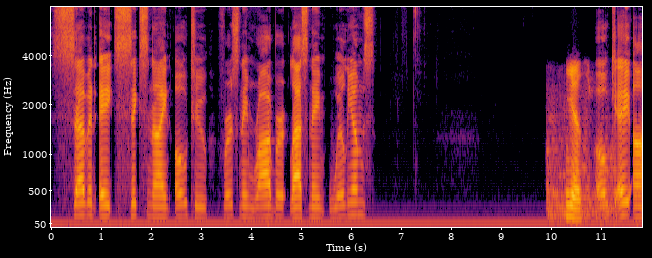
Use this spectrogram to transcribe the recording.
786902, first name Robert, last name Williams. Yes. Okay, uh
